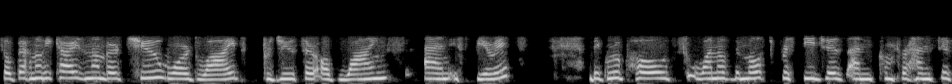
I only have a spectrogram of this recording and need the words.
So, Pernod Ricard is number two worldwide producer of wines and spirits. The group holds one of the most prestigious and comprehensive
